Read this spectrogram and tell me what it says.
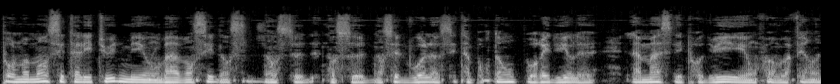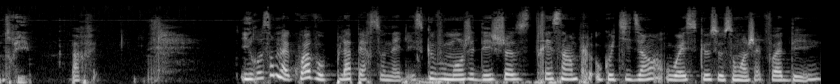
Pour le moment, c'est à l'étude, mais on va avancer dans, dans, ce, dans, ce, dans cette voie-là. C'est important pour réduire la masse des produits et on va faire un tri. Parfait. Il ressemble à quoi vos plats personnels? Est-ce que vous mangez des choses très simples au quotidien ou est-ce que ce sont à chaque fois des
